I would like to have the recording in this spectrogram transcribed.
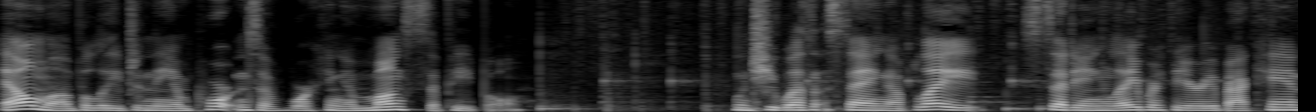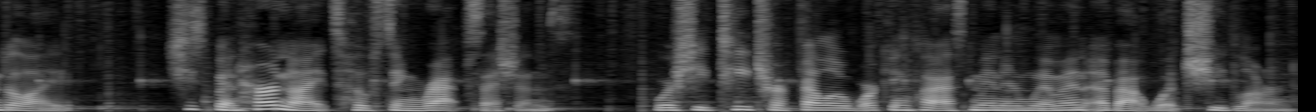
Elma believed in the importance of working amongst the people. When she wasn't staying up late, studying labor theory by candlelight, she spent her nights hosting rap sessions, where she'd teach her fellow working class men and women about what she'd learned.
